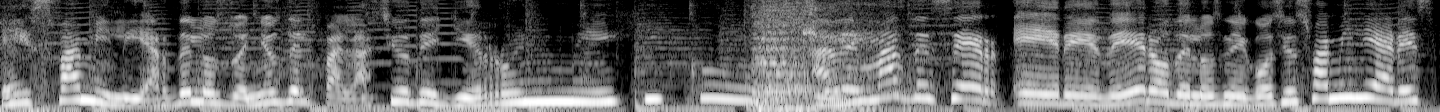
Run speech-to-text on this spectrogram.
es familiar de los dueños del Palacio de Hierro en México. Además de ser heredero de los negocios familiares,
